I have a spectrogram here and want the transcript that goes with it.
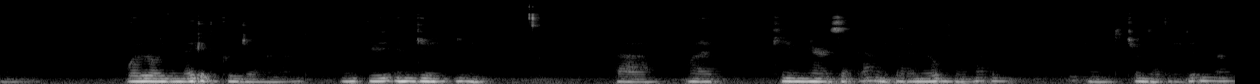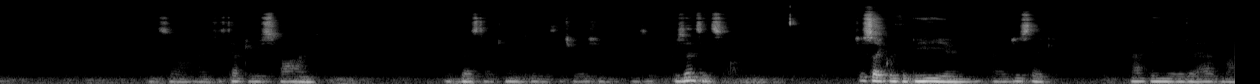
uh, whether I'll even make it to puja or not in any given evening. Uh, when I came in here and sat down, I thought I knew what was going to happen, and it turns out that I didn't know. And so I just have to respond as best I can to the situation as it presents itself. Just like with the bee, and uh, just like not being able to have my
